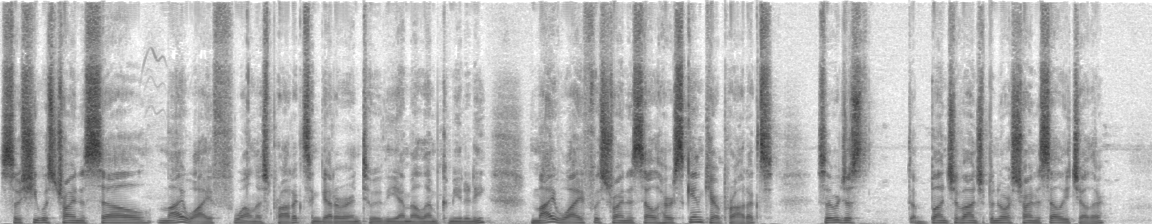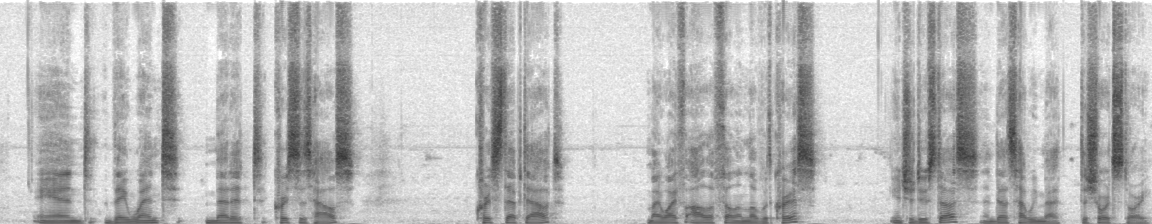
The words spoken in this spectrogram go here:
So she was trying to sell my wife wellness products and get her into the MLM community. My wife was trying to sell her skincare products. So they were just a bunch of entrepreneurs trying to sell each other. And they went, met at Chris's house. Chris stepped out. My wife Ala fell in love with Chris, introduced us, and that's how we met. The short story.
